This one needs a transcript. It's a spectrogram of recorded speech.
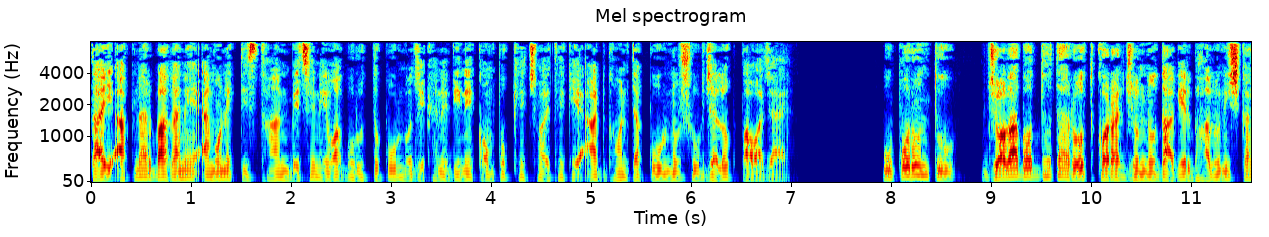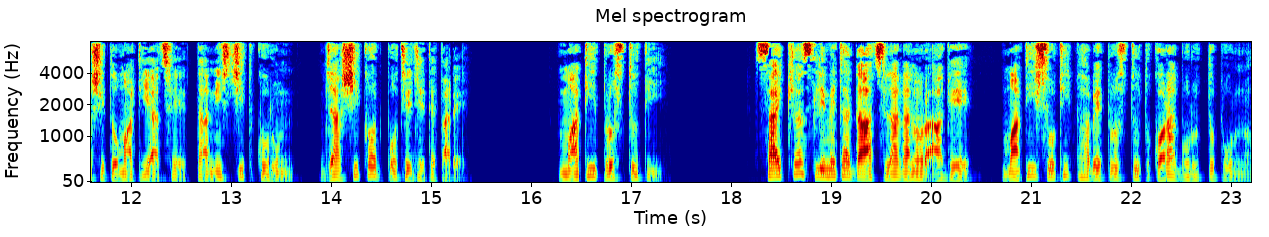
তাই আপনার বাগানে এমন একটি স্থান বেছে নেওয়া গুরুত্বপূর্ণ যেখানে দিনে কমপক্ষে ছয় থেকে আট ঘণ্টা পূর্ণ সূর্যালোক পাওয়া যায়। উপরন্তু, জলাবদ্ধতা রোধ করার জন্য দাগের ভালো নিষ্কাশিত মাটি আছে তা নিশ্চিত করুন, যা শিকড় পচে যেতে পারে। মাটি প্রস্তুতি সাইট্রাস লিমেটা গাছ লাগানোর আগে মাটি সঠিকভাবে প্রস্তুত করা গুরুত্বপূর্ণ।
